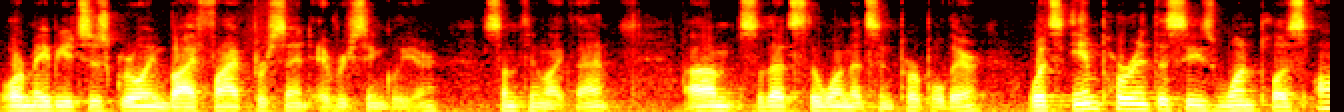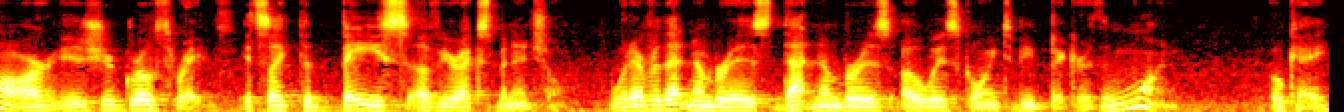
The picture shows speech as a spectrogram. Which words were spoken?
or maybe it's just growing by 5% every single year, something like that. Um, so that's the one that's in purple there. What's in parentheses 1 plus r is your growth rate. It's like the base of your exponential. Whatever that number is, that number is always going to be bigger than 1. Okay.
